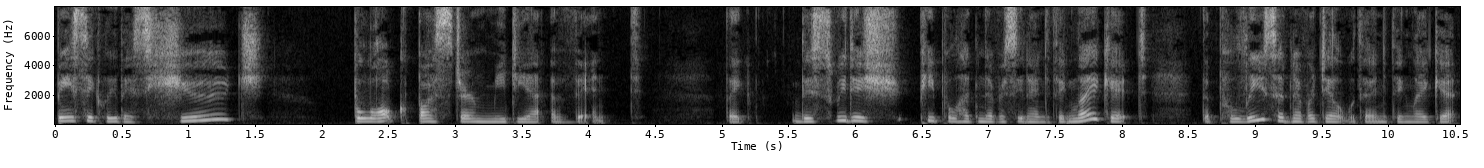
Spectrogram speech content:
basically this huge blockbuster media event. Like the Swedish people had never seen anything like it. The police had never dealt with anything like it,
